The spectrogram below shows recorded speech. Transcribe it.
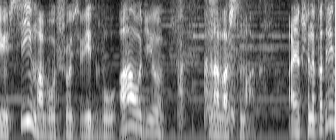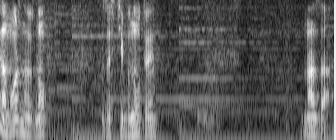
Q7 або щось від VU Audio на ваш смак. А якщо не потрібно, можна знов застібнути назад.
